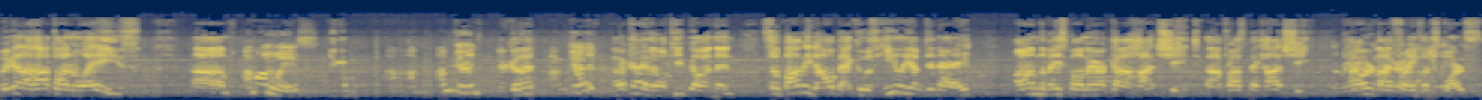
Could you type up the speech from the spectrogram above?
we got to hop on Waze. Um, I'm on Waze. you, I'm, I'm good. you're good? I'm good. Okay, then we'll keep going then. So Bobby Dalbec, who was helium today on the Baseball America hot sheet, uh, prospect hot sheet, powered by American Franklin helium. Sports.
